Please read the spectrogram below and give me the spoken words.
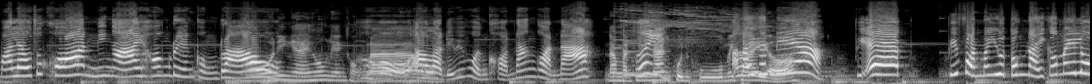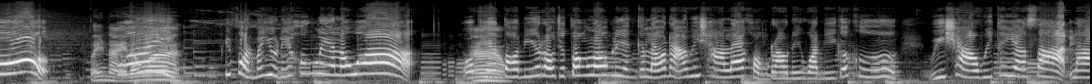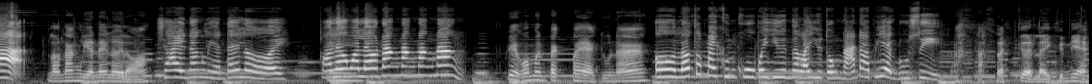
มาแล้วทุกคนนี่ไงห้องเรียนของเราโอ้นี่ไงห้องเรียนของโอ้เราโหเอาล่ะเดี๋ยวพี่ฝนขอนั่งก่อนนะนั่นมันเฮ้ที่ยนั่งคุณครูไม่อะไรใช่กันเหรอเนี่ยพี่เอกพี่ฝนมาอยู่ตรงไหนก็ไม่รู้ ไปไหนแล้ววะ พี่ฝนมาอยู่ในห้องเรียนแล้วว่าโอเคอ้าว ต อนนี้เราจะต้องเริ่มเรียนกันแล้วนะ วิชาแรกของเราในวันนี้ก็คือ วิชาวิทยาศาสตร์ล่ะ เรานั่งเรียนได้เลยเหรอ ใช่นั่งเรียนได้เลย มาเร็วมาเร็วนั่งนั่งนั่งนั่งพี่เอกว่ามันแปลกๆอยู่นะ เออ แล้วทำไมคุณครูไปยืนอะไรอยู่ตรงนั้นอะพี่เอกดูสิ อะไรเกิดอะไรขึ้นเนี่ย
